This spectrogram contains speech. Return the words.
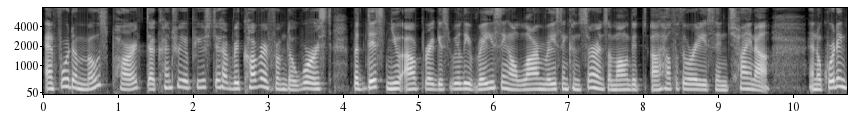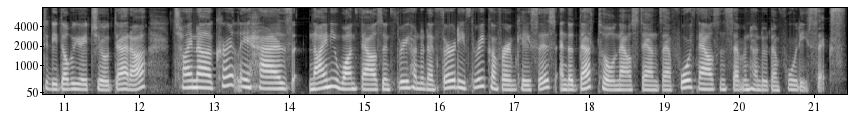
and for the most part, the country appears to have recovered from the worst. But this new outbreak is really raising alarm, raising concerns among the uh, health authorities in China. And according to the WHO data, China currently has 91,333 confirmed cases, and the death toll now stands at 4,746.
